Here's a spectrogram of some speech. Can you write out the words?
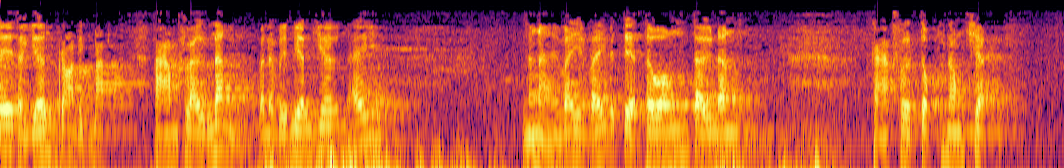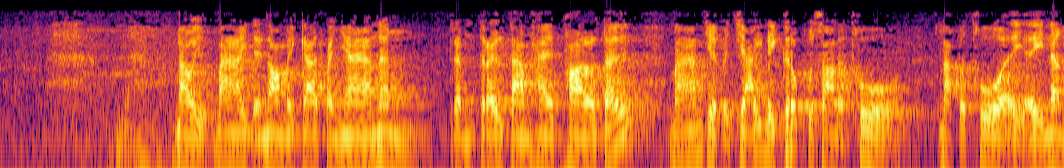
ទេតែយើងប្រតិបត្តិតាមផ្លូវហ្នឹងបើវាមានយើងអីហ្នឹងហើយអ្វីអ្វីវាតេតងទៅនឹងការធ្វើទុកក្នុងចិត្ត ដោយឧបាយដែលនាំឲ្យកើតបញ្ញាហ្នឹងត្រឹមត្រូវតាមហេតុផលទៅ បានជាបច្ច័យនៃគ្រប់កុសលធម៌ដាប់ធម៌អីអីហ្នឹង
